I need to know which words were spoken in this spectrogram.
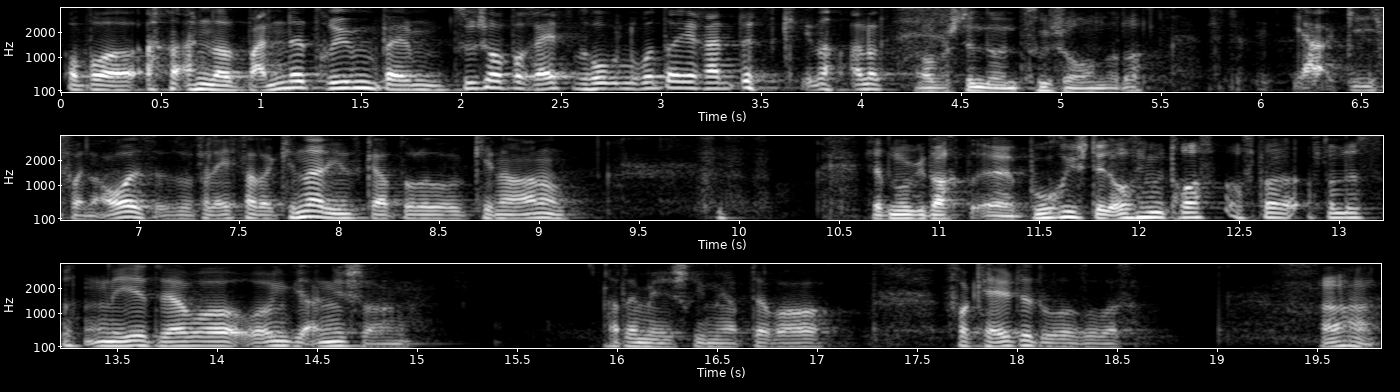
Ob er an der Bande drüben beim Zuschauerbereich hoch und runter gerannt ist, keine Ahnung. Aber bestimmt ein Zuschauern, oder? Ja, gehe ich von aus. Also vielleicht hat er Kinderdienst gehabt oder so, keine Ahnung. Ich habe nur gedacht, äh, Buchi steht auch nicht mit drauf auf der, auf der Liste. Nee, der war irgendwie angeschlagen. Hat er mir geschrieben gehabt, der war verkältet oder sowas. Aha.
